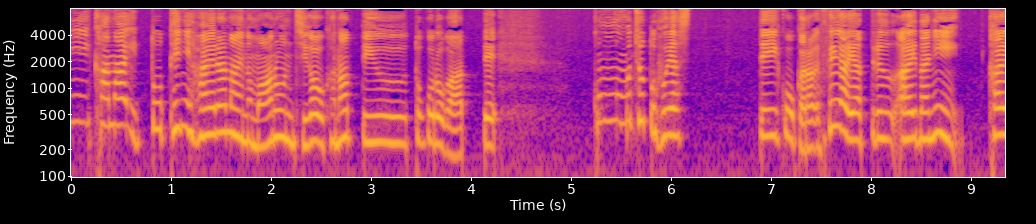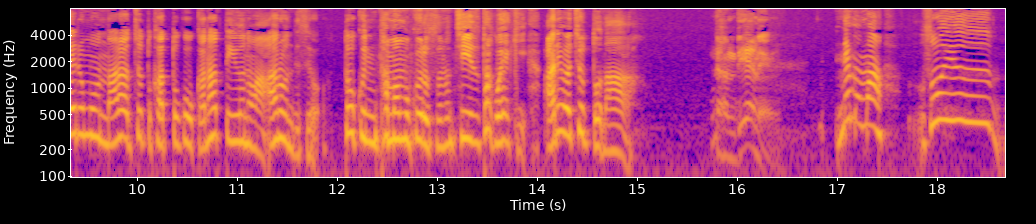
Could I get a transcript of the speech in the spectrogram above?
に行かないと手に入らないのもあるん違うかなっていうところがあって今後もちょっと増やしていこうかなフェアやってる間に買えるもんならちょっと買っとこうかなっていうのはあるんですよ。特に玉もクロスのチーズたこ焼き。あれはちょっとな。なんでやねん。でもまあそういう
